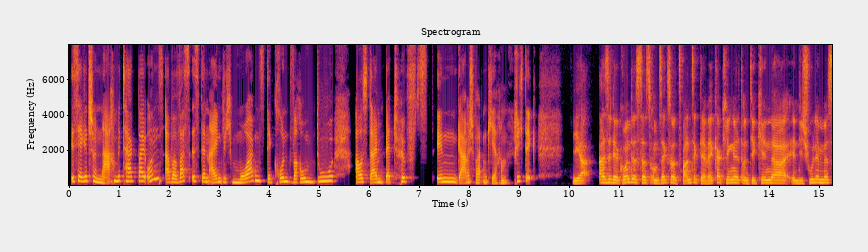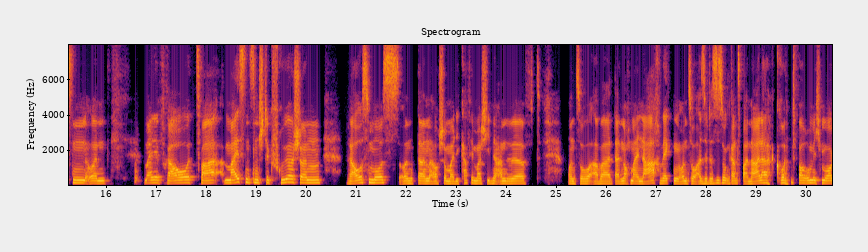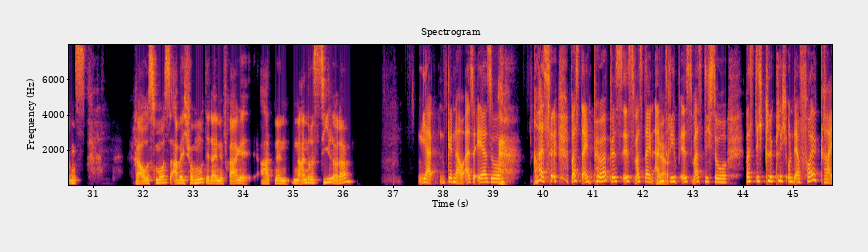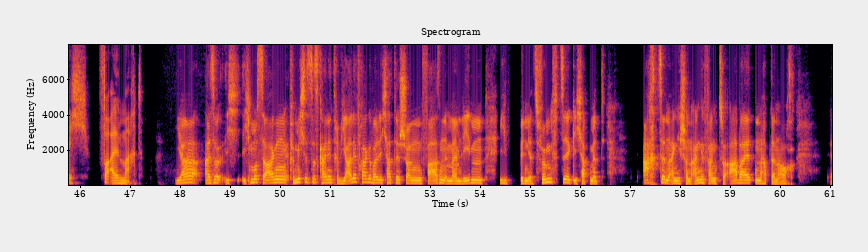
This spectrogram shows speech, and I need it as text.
Ist ja jetzt schon Nachmittag bei uns, aber was ist denn eigentlich morgens der Grund, warum du aus deinem Bett hüpfst in Garmisch-Partenkirchen, richtig? Ja, also der Grund ist, dass um 6.20 Uhr der Wecker klingelt und die Kinder in die Schule müssen und meine Frau zwar meistens ein Stück früher schon raus muss und dann auch schon mal die Kaffeemaschine anwirft und so, aber dann nochmal nachwecken und so. Also das ist so ein ganz banaler Grund, warum ich morgens raus muss. Aber ich vermute, deine Frage hat ein, ein anderes Ziel, oder? Ja, genau. Also eher so, was, was dein Purpose ist, was dein Antrieb ja. ist, was dich so, was dich glücklich und erfolgreich vor allem macht. Ja, also ich, ich muss sagen, für mich ist das keine triviale Frage, weil ich hatte schon Phasen in meinem Leben, ich bin jetzt 50, ich habe mit 18 eigentlich schon angefangen zu arbeiten, habe dann auch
